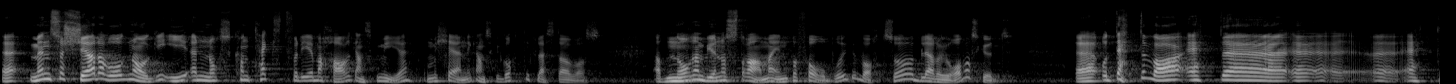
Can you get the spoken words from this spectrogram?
Eh, men så skjer det òg noe i en norsk kontekst, fordi vi har ganske mye. Og vi tjener ganske godt, de fleste av oss. At når en begynner å stramme inn på forbruket vårt, så blir det jo overskudd. Eh, og dette var et, et,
